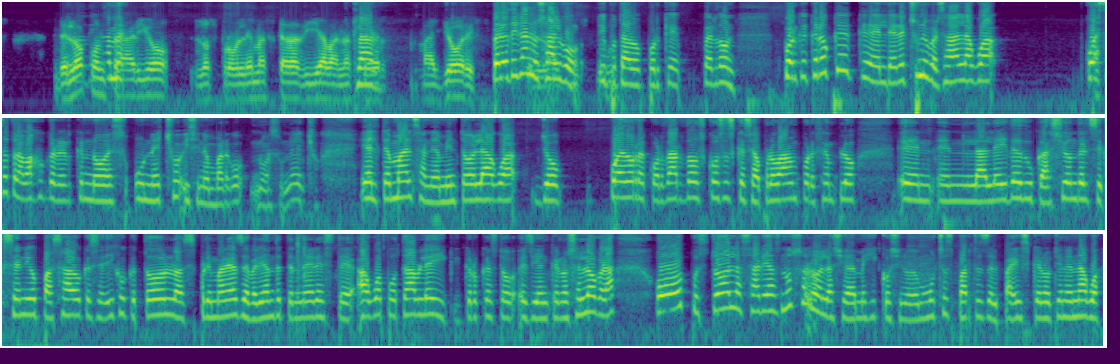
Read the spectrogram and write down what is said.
De lo contrario, los problemas cada día van a ser mayores. Pero díganos algo, diputado, porque, perdón, porque creo que, que el derecho universal al agua cuesta trabajo creer que no es un hecho y sin embargo no es un hecho. Y el tema del saneamiento del agua, yo puedo recordar dos cosas que se aprobaron, por ejemplo, en, en, la ley de educación del sexenio pasado, que se dijo que todas las primarias deberían de tener este agua potable y creo que esto es bien que no se logra, o pues todas las áreas, no solo de la Ciudad de México, sino de muchas partes del país que no tienen agua.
